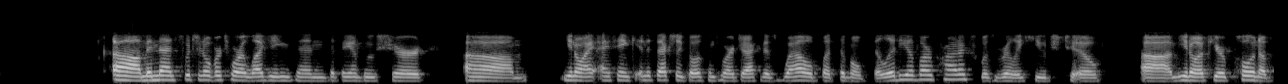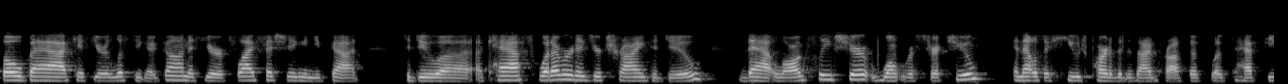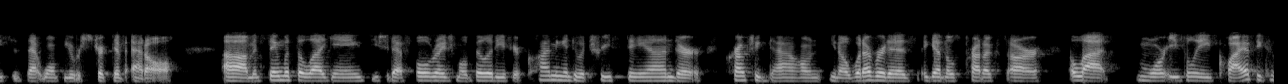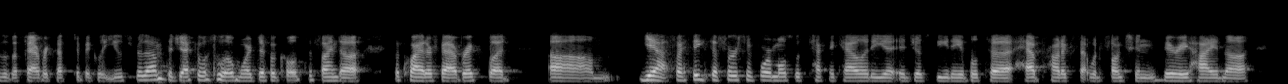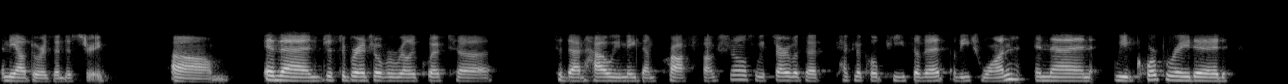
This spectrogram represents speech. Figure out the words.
Um, and then switching over to our leggings and the bamboo shirt, um, you know, I, I, think, and this actually goes into our jacket as well, but the mobility of our products was really huge too. Um, you know, if you're pulling a bow back, if you're lifting a gun, if you're fly fishing and you've got to do a, a cast, whatever it is you're trying to do, that long sleeve shirt won't restrict you. And that was a huge part of the design process was to have pieces that won't be restrictive at all. Um, and same with the leggings. You should have full range mobility if you're climbing into a tree stand or crouching down, you know, whatever it is. Again, those products are a lot more easily quiet because of the fabric that's typically used for them. The jacket was a little more difficult to find a, a quieter fabric, but um, yeah, so I think the first and foremost was technicality and just being able to have products that would function very high in the in the outdoors industry. Um, and then just to branch over really quick to to then how we made them cross-functional. So we started with a technical piece of it, of each one, and then we incorporated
